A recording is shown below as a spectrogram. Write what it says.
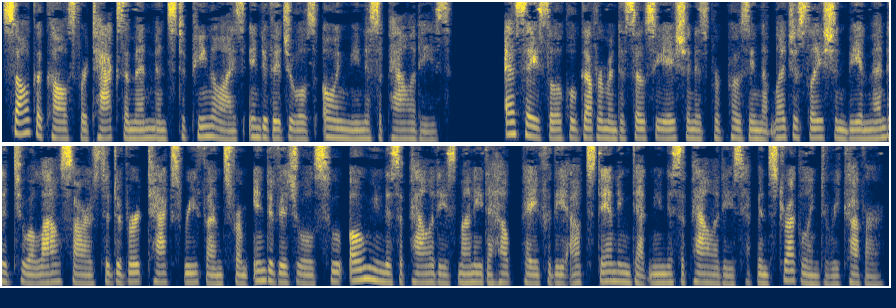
Salga calls for tax amendments to penalize individuals owing municipalities. SA's Local Government Association is proposing that legislation be amended to allow SARS to divert tax refunds from individuals who owe municipalities money to help pay for the outstanding debt municipalities have been struggling to recover.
